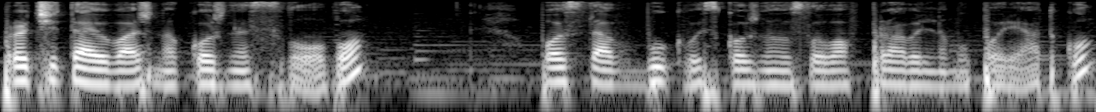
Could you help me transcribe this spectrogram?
Прочитай уважно кожне слово. Постав букви з кожного слова в правильному порядку.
